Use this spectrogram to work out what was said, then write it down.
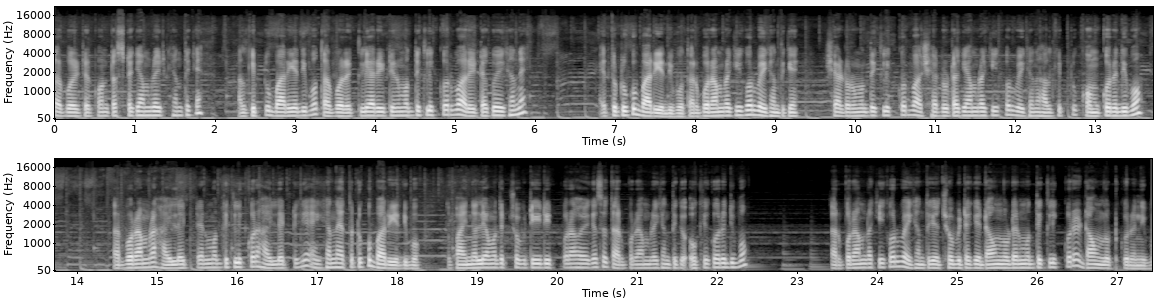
তারপর এটার কন্ট্রাস্টটাকে আমরা এখান থেকে হালকা একটু বাড়িয়ে দিব। তারপরে ক্লিয়ারিটির মধ্যে ক্লিক করব আর এটাকে এখানে এতটুকু বাড়িয়ে দিব। তারপরে আমরা কি করব? এখান থেকে শ্যাডোর মধ্যে ক্লিক করব। আর শ্যাডোটাকে আমরা কি করব? এখানে হালকা একটু কম করে দিব। তারপর আমরা হাইলাইটের মধ্যে ক্লিক করে হাইলাইটটাকে এখানে এতটুকু বাড়িয়ে দিব। তো ফাইনালি আমাদের ছবিটি এডিট করা হয়ে গেছে। তারপরে আমরা এখান থেকে ওকে করে দিব। তারপরে আমরা কি করব? এখান থেকে ছবিটাকে ডাউনলোডের মধ্যে ক্লিক করে ডাউনলোড করে নিব।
